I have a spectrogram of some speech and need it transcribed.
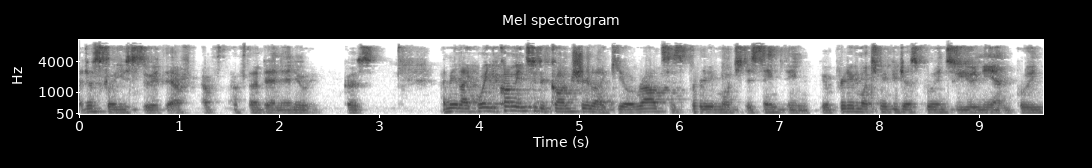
I just got used to it after, after then anyway. Because I mean, like when you come into the country, like your route is pretty much the same thing. You're pretty much maybe just going to uni and going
